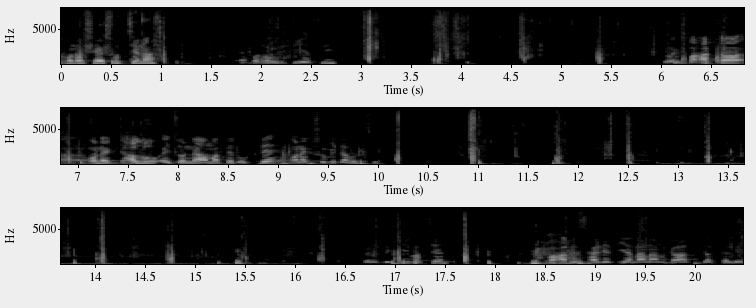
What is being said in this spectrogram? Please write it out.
এখনও শেষ হচ্ছে না। এখনও উঠি আছি তো এই পাহাড়টা অনেক ঢালু, এই জন্য আমাদের উঠতে অনেক সুবিধা হচ্ছে। দেখতেই পাচ্ছেন, পাহাড়ের সাইডে দিয়ে নানান গাছ গাছালি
